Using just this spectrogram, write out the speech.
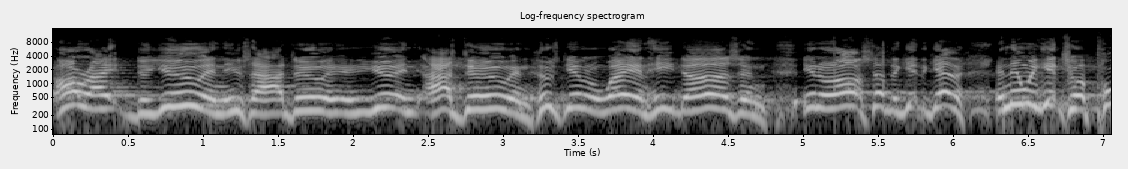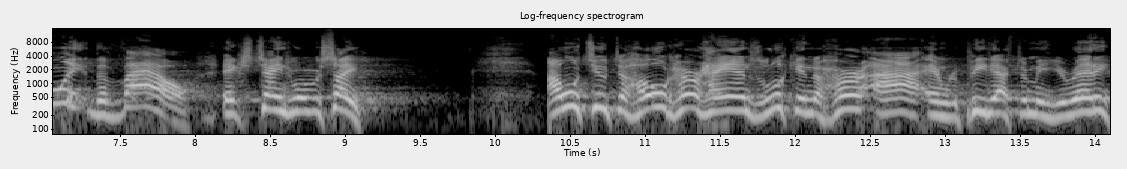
all right, do you? And you say, I do, and you, and I do, and who's giving away, and he does, and, you know, all that stuff to get together. And then we get to a point, the vow exchange, where we say, I want you to hold her hands, look into her eye, and repeat after me. You ready?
